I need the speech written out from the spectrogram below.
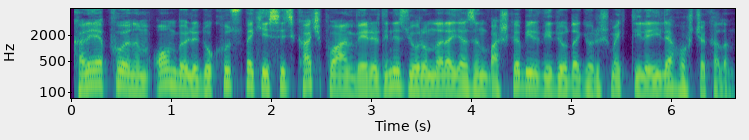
Kaleye puanım 10 bölü 9 peki siz kaç puan verirdiniz yorumlara yazın başka bir videoda görüşmek dileğiyle hoşçakalın.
